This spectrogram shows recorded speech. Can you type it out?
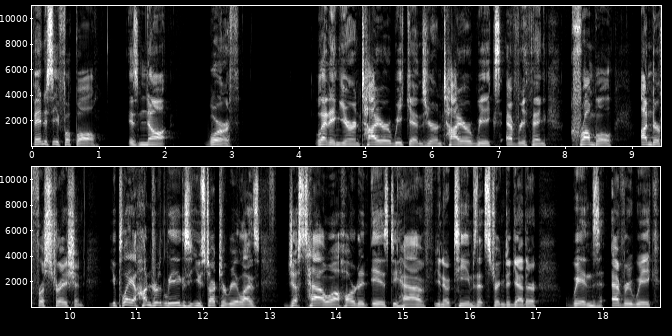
fantasy football is not worth letting your entire weekends, your entire weeks, everything crumble under frustration. You play 100 leagues, you start to realize just how uh, hard it is to have, you know, teams that string together wins every week.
